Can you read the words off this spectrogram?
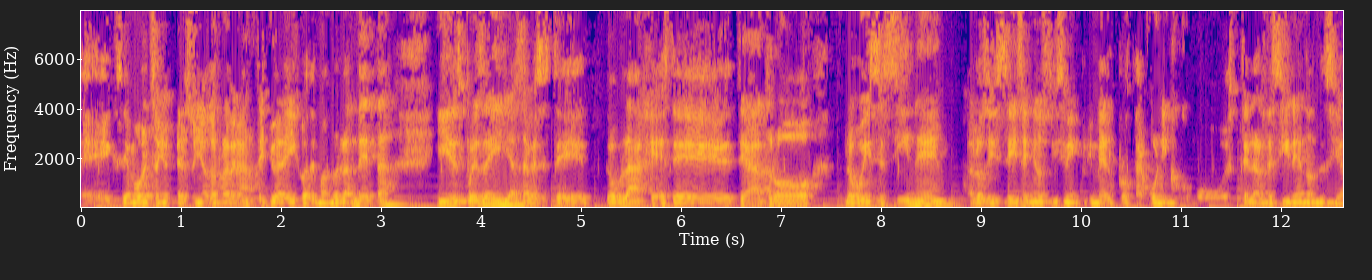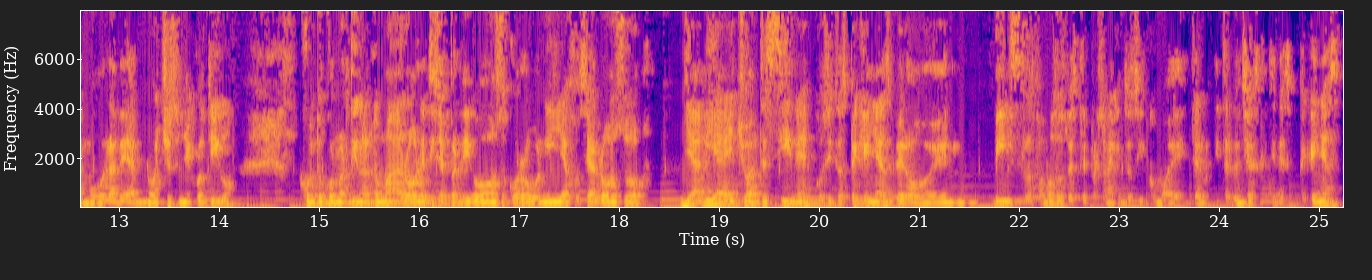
eh, se llamó el, Soñador Navegante, yo era hijo de Manuel Landeta, y después de ahí, ya sabes, este, doblaje, este, teatro, luego hice cine, a los 16 años hice mi primer protagónico como estelar de cine, donde se llamó la de Anoche Soñé Contigo, junto con Martín Altomaro, Leticia Perdigón, Socorro Bonilla, José Alonso. Ya había hecho antes cine, cositas pequeñas, pero en Beats, los famosos este, así como de intervenciones que tienes pequeñas.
